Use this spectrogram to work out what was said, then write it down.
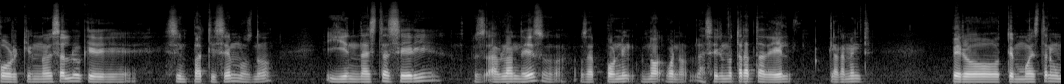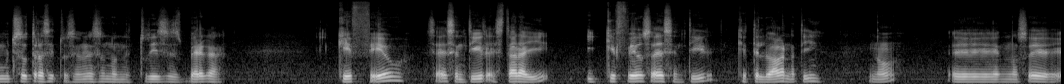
porque no es algo que simpaticemos, ¿no? Y en esta serie, pues hablan de eso, o sea, ponen, no, bueno, la serie no trata de él, claramente, pero te muestran muchas otras situaciones en donde tú dices, verga, qué feo se ha de sentir estar ahí y qué feo se ha de sentir que te lo hagan a ti, ¿no? Eh, no sé,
